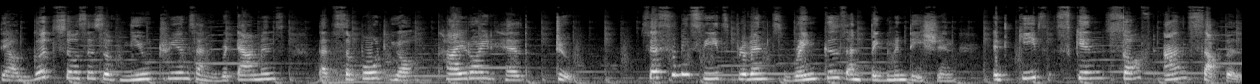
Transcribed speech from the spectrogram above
They are good sources of nutrients and vitamins that support your thyroid health too. Sesame seeds prevents wrinkles and pigmentation. It keeps skin soft and supple.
